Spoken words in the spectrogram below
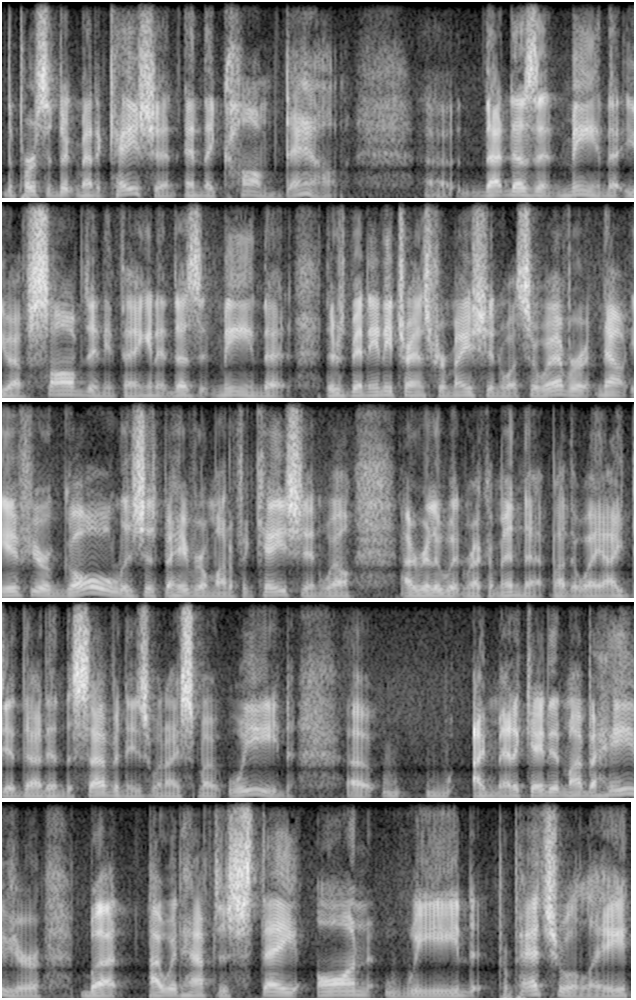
the person took medication and they calmed down. Uh, that doesn't mean that you have solved anything, and it doesn't mean that there's been any transformation whatsoever. Now, if your goal is just behavioral modification, well, I really wouldn't recommend that. By the way, I did that in the 70s when I smoked weed. Uh, I medicated my behavior, but I would have to stay on weed perpetually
